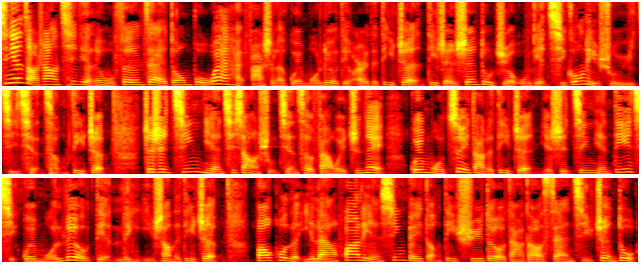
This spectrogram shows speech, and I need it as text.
今天早上七点零五分，在东部外海发生了规模六点二的地震，地震深度只有五点七公里，属于极浅层地震。这是今年气象署监测范围之内规模最大的地震，也是今年第一起规模六点零以上的地震。包括了宜兰花莲、新北等地区都有达到三级震度，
